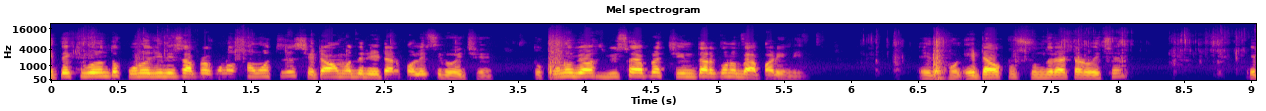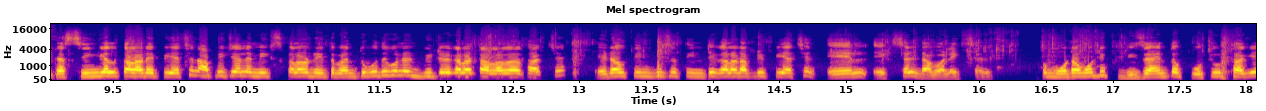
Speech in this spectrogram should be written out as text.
এতে কি বলুন তো, কোনো জিনিস আপনার কোনো সমস্যা সেটাও আমাদের রিটার্ন পলিসি রয়েছে। তো কোনো বিষয়ে আপনার চিন্তার কোনো ব্যাপারই নেই। এই দেখুন, এটাও খুব সুন্দর একটা রয়েছে। এটা সিঙ্গেল কালারে পেয়েছেন, আপনি চাইলে মিক্স কালার নিতে পারেন। তবু দেখুন বিটের কালারটা আলাদা থাকছে। এটাও তিন পিসে তিনটে কালার আপনি পেয়েছেন এল এক্সেল ডাবল এক্সেল তো মোটামুটি ডিজাইন তো প্রচুর থাকে।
